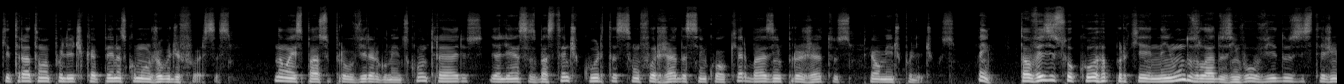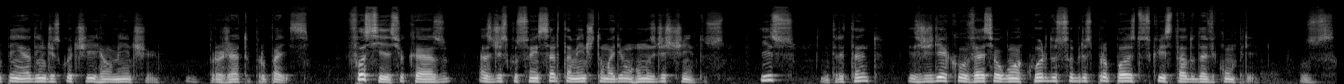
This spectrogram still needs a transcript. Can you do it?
que tratam a política apenas como um jogo de forças. Não há espaço para ouvir argumentos contrários e alianças bastante curtas são forjadas sem qualquer base em projetos realmente políticos. Bem, talvez isso ocorra porque nenhum dos lados envolvidos esteja empenhado em discutir realmente projeto para o país. Fosse esse o caso, as discussões certamente tomariam rumos distintos. Isso, entretanto, exigiria que houvesse algum acordo sobre os propósitos que o Estado deve cumprir. Os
